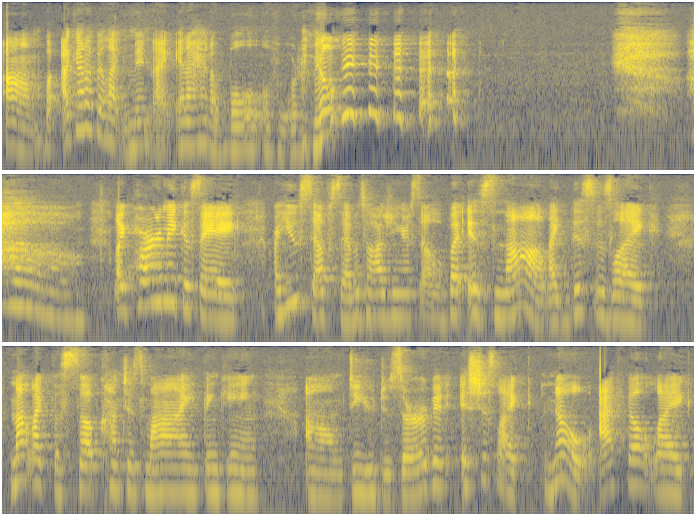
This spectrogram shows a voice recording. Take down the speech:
Um, but I got up at like midnight and I had a bowl of watermelon. oh, like part of me could say, are you self-sabotaging yourself? But it's not. Like, this is like, not like the subconscious mind thinking, um, do you deserve it? It's just like, no, I felt like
